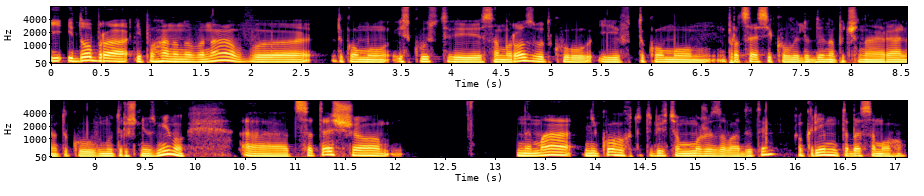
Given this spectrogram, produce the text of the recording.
і і добра, і погана новина в такому іскусстві саморозвитку і в такому процесі, коли людина починає реально таку внутрішню зміну, е, це те, що нема нікого, хто тобі в цьому може завадити, окрім тебе самого.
